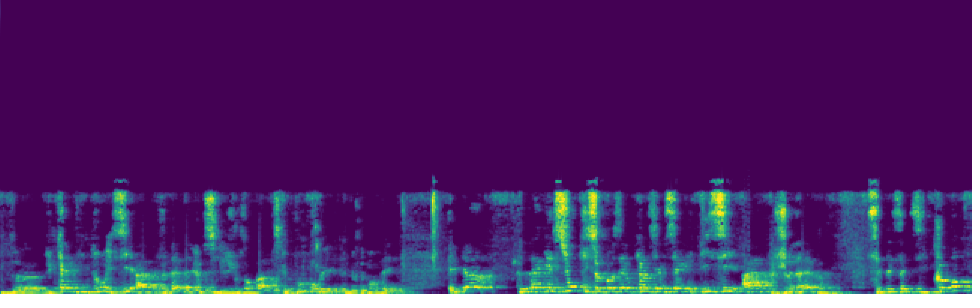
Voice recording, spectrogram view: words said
du Calvin Tour ici à Genève, d'ailleurs, si je vous en parle, parce que vous pouvez le demander. Eh bien, la question qui se posait au XVe siècle ici à Genève, c'était celle-ci. Comment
